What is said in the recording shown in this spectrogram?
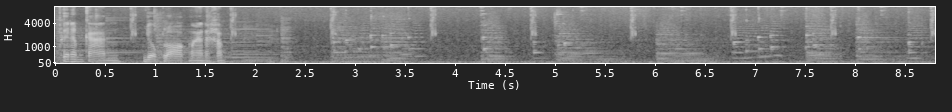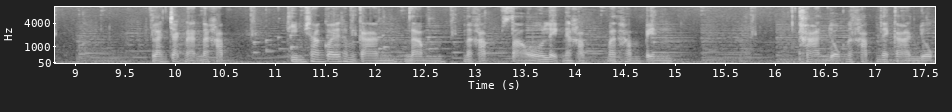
เพื่อทำการยกล้อออกมานะครับ หลังจากนั้นนะครับ ทีมช่างก็ได้ทำการนำนะครับ เสาเหล็กนะครับ มาทำเป็นคานยกนะครับ ในการยก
